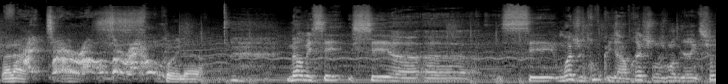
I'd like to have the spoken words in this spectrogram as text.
Voilà, spoiler. Non mais c'est c'est euh, euh, c'est moi je trouve qu'il y a un vrai changement de direction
